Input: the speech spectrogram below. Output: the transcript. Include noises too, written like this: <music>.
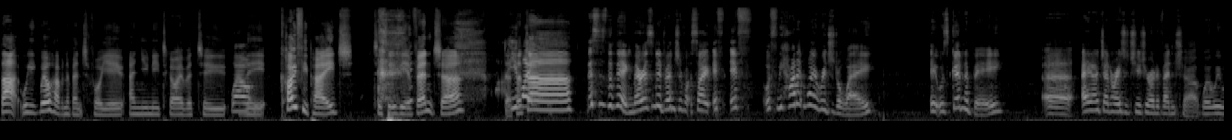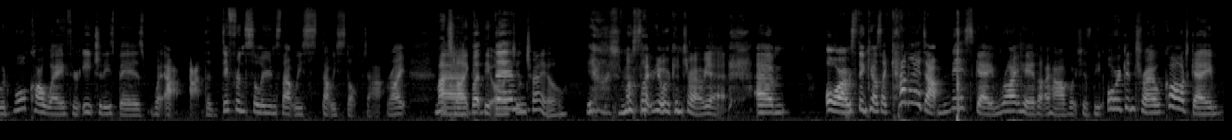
That we will have an adventure for you, and you need to go over to Well- the Ko-fi page to see the <laughs> adventure. Da, You da, might- da. This is the thing. There is an adventure. po- So if if if we had it my original way, it was gonna be uh, AI generated choose your own adventure, where we would walk our way through each of these beers at, at the different saloons that we that we stopped at, right? Much Uh, like but the then- Oregon Trail. Yeah, <laughs> much like the Oregon Trail, yeah. Um, or I was thinking, I was like, can I adapt this game right here that I have, which is the Oregon Trail card game,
